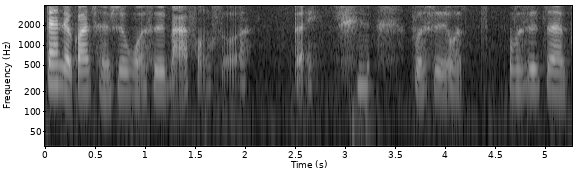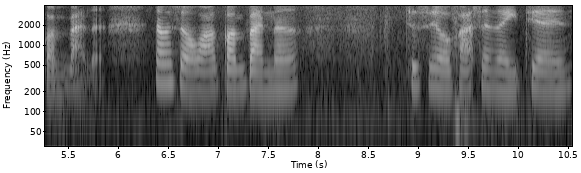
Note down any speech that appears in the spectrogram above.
但刘冠成是我是把它封锁了，对，不是我我是真的关版了。那为什么我要关版呢？就是有发生了一件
